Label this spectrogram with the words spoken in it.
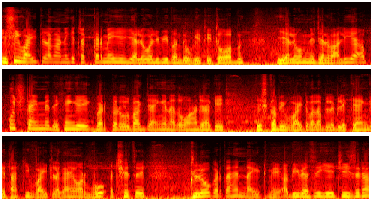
इसी वाइट लगाने के चक्कर में ये येलो वाली भी बंद हो गई थी। तो अब येलो हमने जलवा लिया। अब कुछ टाइम में देखेंगे एक बार करोल बाग जाएँगे ना तो वहाँ जाके इसका भी वाइट वाला बल्ब लेके आएँगे ताकि वाइट लगाएँ और वो अच्छे से ग्लो करता है नाइट में। अभी वैसे ये चीज़ ना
